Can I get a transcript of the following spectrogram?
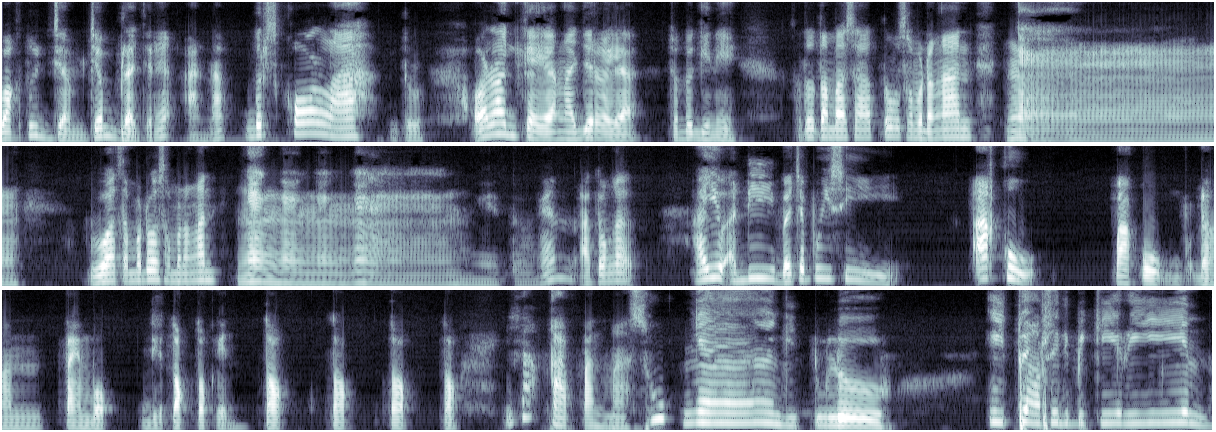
waktu jam-jam belajarnya anak bersekolah gitu loh. Orang lagi kayak ngajar kayak contoh gini satu tambah satu sama dengan nge dua tambah dua sama dengan nge nge nge nge gitu kan? Atau enggak Ayo Adi baca puisi. Aku paku dengan tembok ditok-tokin. Tok tok tok tok. Ya kapan masuknya gitu loh. Itu yang harusnya dipikirin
